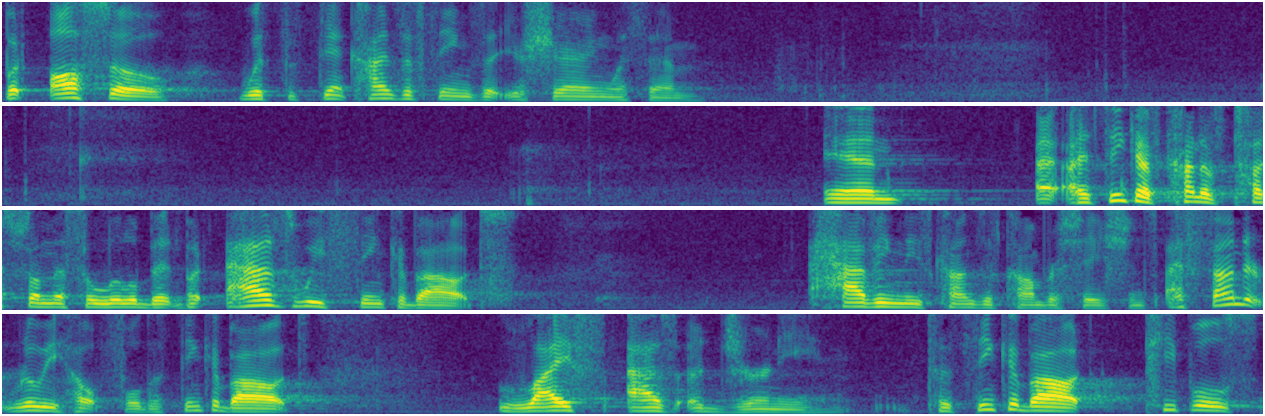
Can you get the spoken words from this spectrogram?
but also with the th- kinds of things that you're sharing with them. And I think I've kind of touched on this a little bit, but as we think about having these kinds of conversations, I found it really helpful to think about life as a journey, to think about people's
